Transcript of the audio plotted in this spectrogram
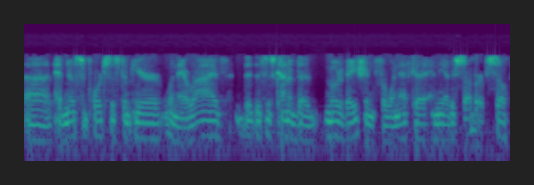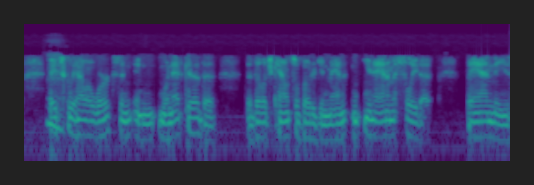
uh, have no support system here when they arrive. This is kind of the motivation for Winnetka and the other suburbs. So mm-hmm. basically, how it works in, in Winnetka, the the village council voted unanimously to ban these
